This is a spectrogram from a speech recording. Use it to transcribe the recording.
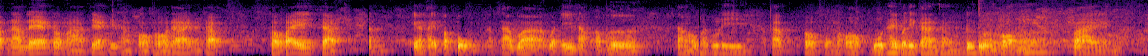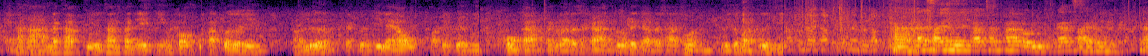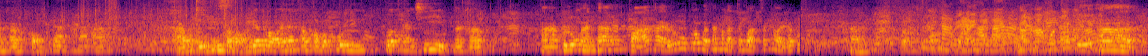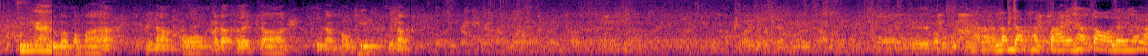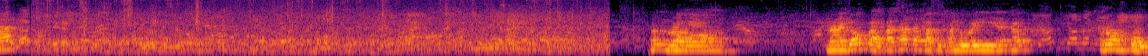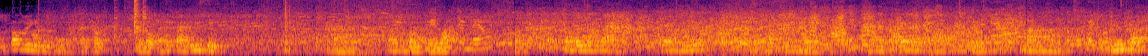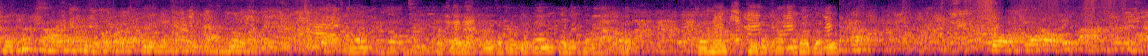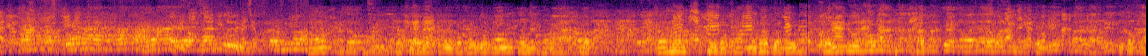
รับน้ำแรงก็มาแจ้งที่ทางปอพได้นะครับ ต่อไปจากแก้ไขปรับปรุงนะทราบว่าวันนี้ทางอำเภอทางอภันบุรีนะครับ ก็คงมาออกบูธให้บริการทางเรื่องส่วนของฝ่ายทหารนะครับ คือท่านพันเอกหญิงกอบครับก็เลยเลื่อนจากเดือนที่แล้วมาเป็นเดือนนี้โครงการปฏิบัติราชการเพื่อบริการประชาชนหรือจังหวัดพื้นที่ ด้านซ้ายมือครับช่างภาพเราอยู่ทางด้านซ้ายมือนะครับของกันนะคะครับชุดที่สองเรียบร้อยนะครับ ขอบพระคุณตัวแทนชีพนะครับอ่าคุณลุงหันทางขวาถ่ายรูปร่วมกับท่านปลัดจังหวัดสักหน่อยครับครับหนักนะคะอ่าทีมงานหรือว่าประมาในนามของคณะข้าราชการผู้นำท้องถิ่นผู้นำ ลำดับถัดไปนะคะต่อเลยนะคะท่านรอง นายกเหล่ากาชาติจังหวัดสุพรรณบุรีนะครับร่วมปลูกต้นลงหัวนะครับในหลวงรัชกาลที่สิบอ่าท่านตจังหวัดตำบลลำใหญ่แค่นี้นายซ้ายนายขวาถึงมา มีปัดผมท่านชายนะครับเดี๋ยวเราไปรับเรียนนะครับเป็นการร่วมน้องนะครับสนใจอยากจะได้ความรู้ตรงนี้โทรแจ้เข้ามาครับนะฮะที่สำคัญนะครับวันนี้บส่งโทรบอกลูกหลานให้นำเสียงมารักษาได้รวมทั้งอยู่ตอนนี้ก็น้องนะครับสนใจอยากจะได้ความรู้ตรงนี้โทรแจ้เข้ามาครับนะฮะที่สำคัญนะครับวันนี้ครับคนรู้เพราะว่าท่าสามารถแจ้งเอาไว้ได้ว่ามีเหตุตรงนี้บ้านหลังนี้อยู่ตรงไหน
